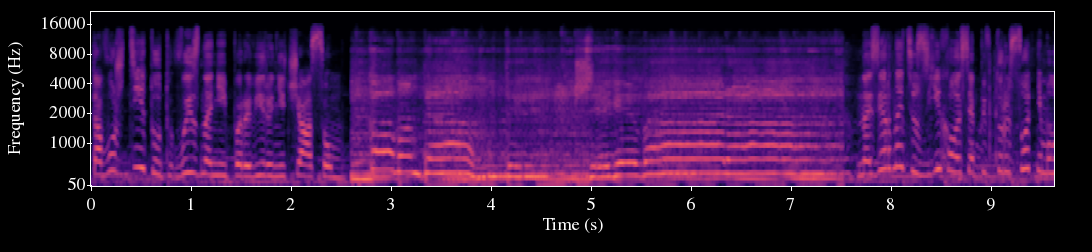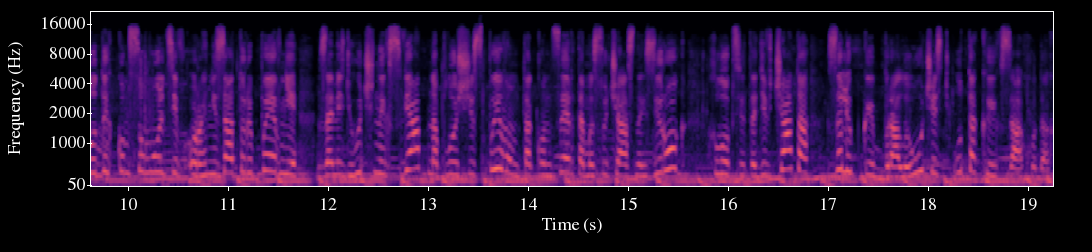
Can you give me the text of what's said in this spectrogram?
Та вожді тут визнані й перевірені часом. Guevara. На зірницю з'їхалося півтори сотні молодих комсомольців. Організатори певні, замість гучних свят на площі з пивом та концертами сучасних зірок хлопці та дівчата залюбки б брали участь у таких заходах.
